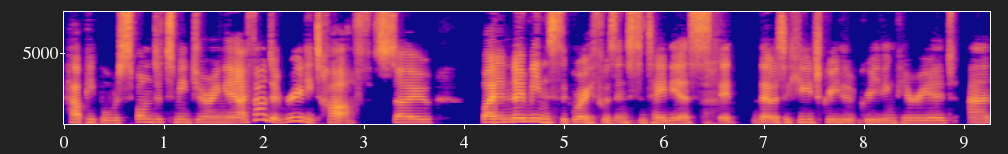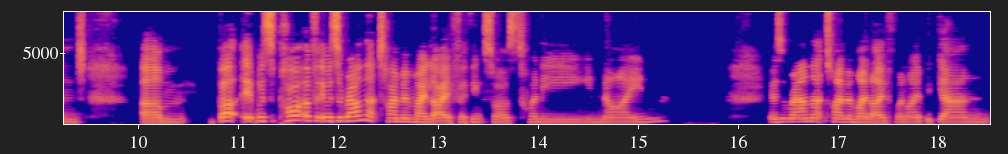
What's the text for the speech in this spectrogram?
how people responded to me during it. I found it really tough. So by no means the growth was instantaneous. It there was a huge grieving period. And um but it was part of it was around that time in my life i think so i was 29 it was around that time in my life when i began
